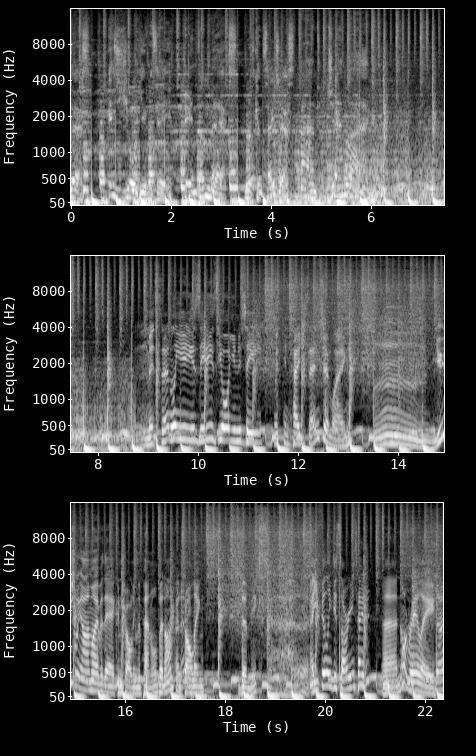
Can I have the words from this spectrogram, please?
This is your Unity in the mix with Contagious and Jem Lang. Mm, It certainly is. It is your unity with Contagious and Jem Lang. Usually I'm over there controlling the panel, but I'm controlling the mix. Are you feeling disorientated? Uh, not really. No?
